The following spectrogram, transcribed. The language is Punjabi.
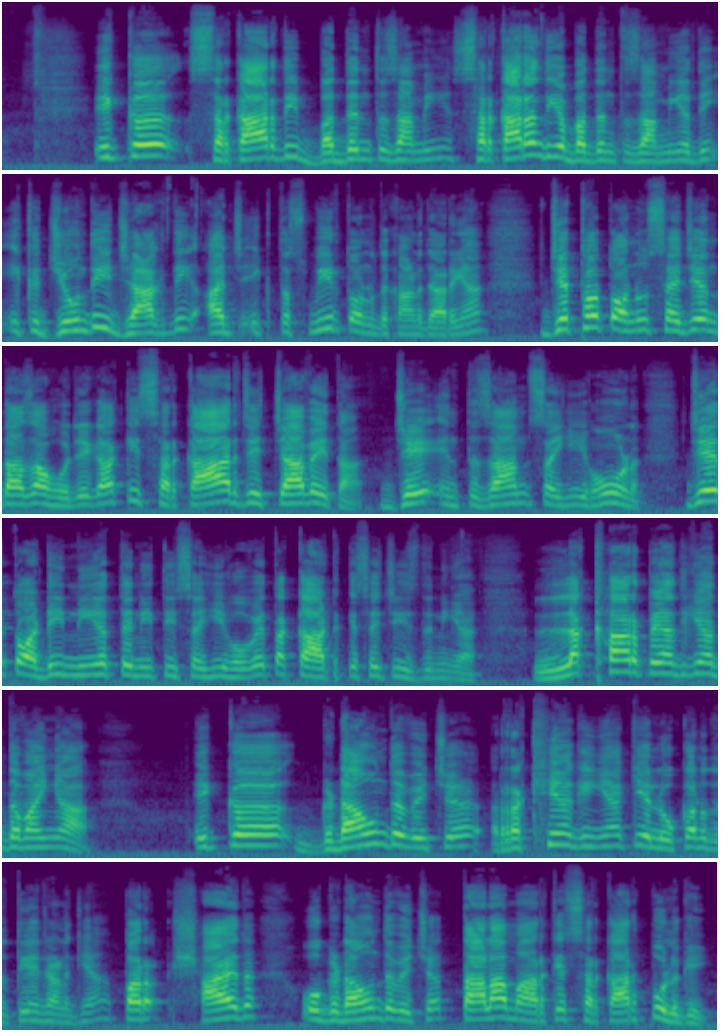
ਇੱਕ ਸਰਕਾਰ ਦੀ ਬਦਇੰਤਜ਼ਾਮੀ ਸਰਕਾਰਾਂ ਦੀਆਂ ਬਦਇੰਤਜ਼ਾਮੀਆਂ ਦੀ ਇੱਕ ਜਿਉਂਦੀ ਜਾਗਦੀ ਅੱਜ ਇੱਕ ਤਸਵੀਰ ਤੁਹਾਨੂੰ ਦਿਖਾਉਣ ਜਾ ਰਹੇ। ਹਾਂ ਜਿੱਥੋਂ ਤੁਹਾਨੂੰ ਸਹਿਜੇ ਅੰਦਾਜ਼ਾ ਹੋ ਜਾਏਗਾ ਕਿ ਸਰਕਾਰ ਜੇ ਚਾਵੇ ਤਾਂ, ਜੇ ਇੰਤਜ਼ਾਮ ਸਹੀ ਹੋਣ, ਜੇ ਤੁਹਾਡੀ ਨੀਅਤ ਤੇ ਨੀਤੀ ਸਹੀ ਹੋਵੇ ਤਾਂ ਘਾਟ ਕਿਸੇ ਚੀਜ਼ ਦੀ ਨਹੀਂ ਹੈ। ਲੱਖਾਂ ਰੁਪਇਆਂ ਦੀਆਂ ਦਵਾਈਆਂ ਇੱਕ ਗਡਾਊਨ ਦੇ ਵਿੱਚ ਰੱਖੀਆਂ ਗਈਆਂ ਕਿ ਇਹ ਲੋਕਾਂ ਨੂੰ ਦਿੱਤੀਆਂ ਜਾਣਗੀਆਂ, ਪਰ ਸ਼ਾਇਦ ਉਹ ਗਡਾਊਨ ਦੇ ਵਿੱਚ ਤਾਲਾ ਮਾਰ ਕੇ ਸਰਕਾਰ ਭੁੱਲ ਗਈ।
